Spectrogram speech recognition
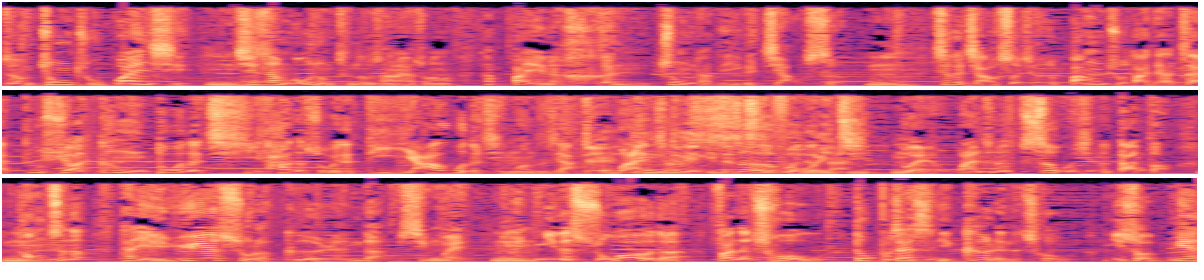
这种宗族关系，嗯，其实，在某种程度上来说呢，它扮演了很重要的一个角色，嗯，这个角色就是帮助大家在不需要更多的其他的所谓的抵押物的情况之下，对完成应对你的社会危机嗯对，完成了社会性的担保，同时呢，它也约束了个人的行为，就你的所有的犯的错误都不再是你个人的错误，你所面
